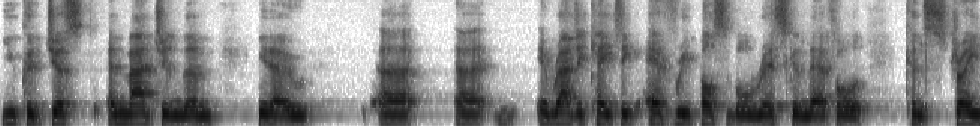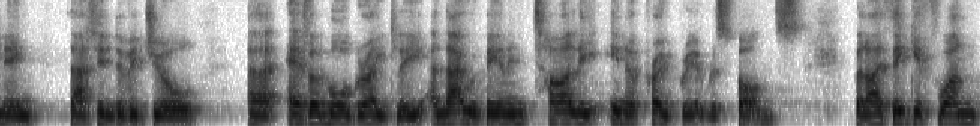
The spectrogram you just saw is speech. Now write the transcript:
you could just imagine them, you know, uh, uh, eradicating every possible risk and therefore constraining that individual uh, ever more greatly. And that would be an entirely inappropriate response. But I think if one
